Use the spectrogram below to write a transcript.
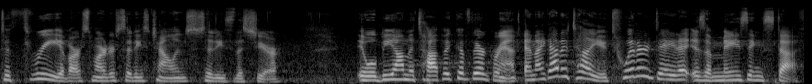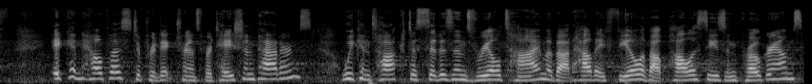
to three of our Smarter Cities Challenge cities this year. It will be on the topic of their grant. And I got to tell you, Twitter data is amazing stuff. It can help us to predict transportation patterns. We can talk to citizens real time about how they feel about policies and programs.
